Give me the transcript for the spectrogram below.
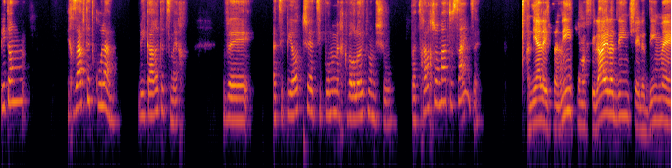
פתאום אכזבת את כולם, בעיקר את עצמך, והציפיות שציפו ממך כבר לא התממשו, ואת צריכה לחשוב מה את עושה עם זה. אני הליצנית שמפעילה ילדים, שילדים אה,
